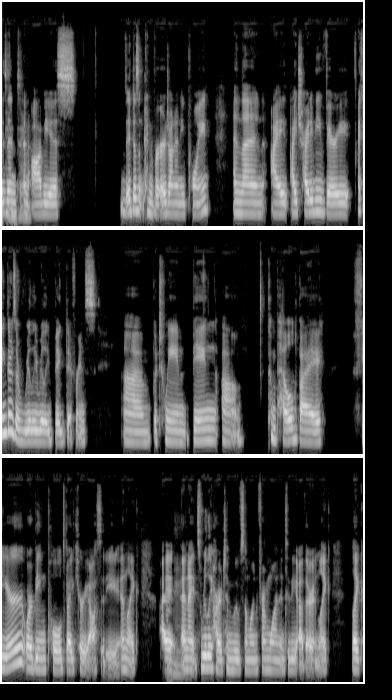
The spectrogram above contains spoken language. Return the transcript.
isn't mm-hmm. an obvious it doesn't converge on any point and then I I try to be very. I think there's a really really big difference um, between being um, compelled by fear or being pulled by curiosity, and like I mm. and I, it's really hard to move someone from one into the other, and like like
